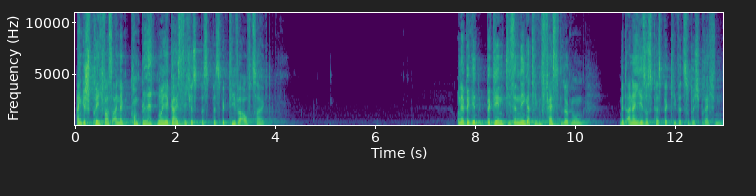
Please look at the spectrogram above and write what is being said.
Ein Gespräch, was eine komplett neue geistliche Perspektive aufzeigt. Und er beginnt, beginnt diese negativen Festlegungen mit einer Jesus-Perspektive zu durchbrechen.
